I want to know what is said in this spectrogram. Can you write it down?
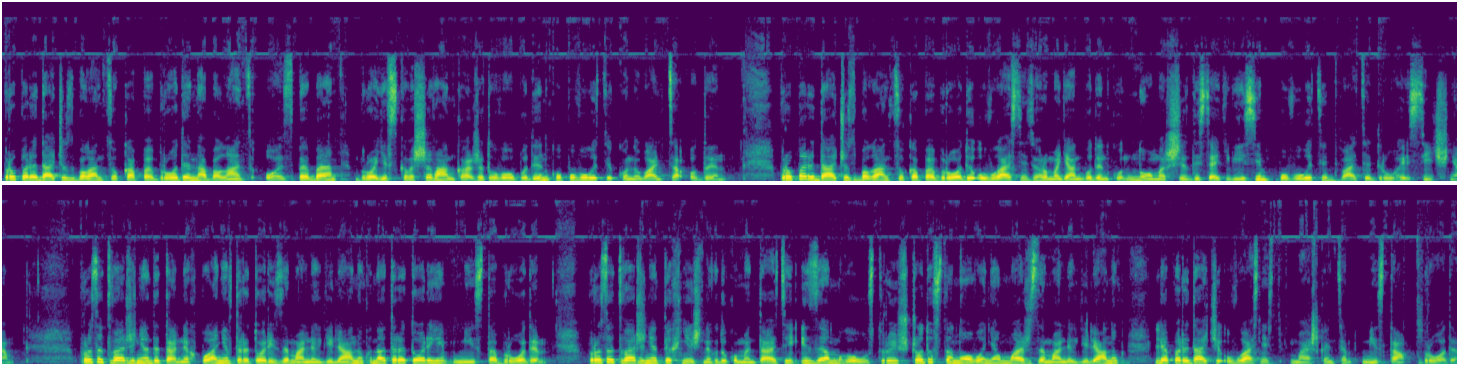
Про передачу з балансу КП Броди на баланс ОСББ Бродівська вишиванка житлового будинку по вулиці Коновальця 1. Про передачу з балансу КП Броди у власність громадян будинку номер 68 по вулиці 22 січня. Про затвердження детальних планів територій земельних ділянок на території міста Броди. Про затвердження технічних документацій і землеустрою щодо встановлення меж земельних ділянок для передачі у власність мешканцям міста Броди.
